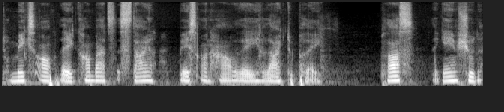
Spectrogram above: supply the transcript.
to mix up their combat style based on how they like to play. Plus, the game should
